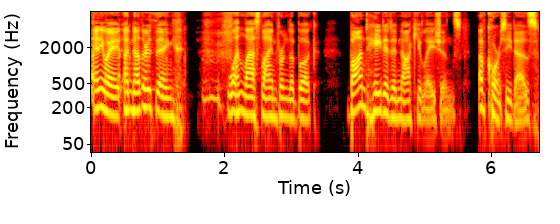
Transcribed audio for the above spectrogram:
Anyway, another thing, one last line from the book. Bond hated inoculations. Of course he does.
